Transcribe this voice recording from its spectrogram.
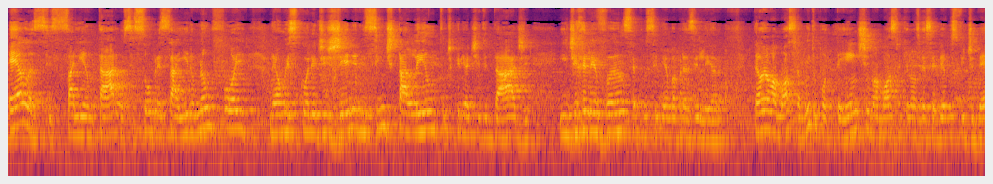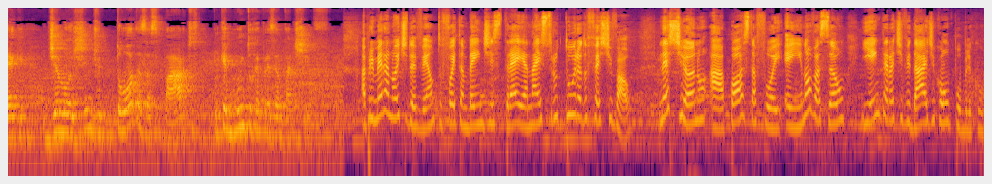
elas se salientaram, se sobressaíram, não foi né, uma escolha de gênero e sim de talento, de criatividade e de relevância para o cinema brasileiro. Então é uma mostra muito potente, uma mostra que nós recebemos feedback de elogio de todas as partes, porque é muito representativo. A primeira noite do evento foi também de estreia na estrutura do festival. Neste ano, a aposta foi em inovação e interatividade com o público.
